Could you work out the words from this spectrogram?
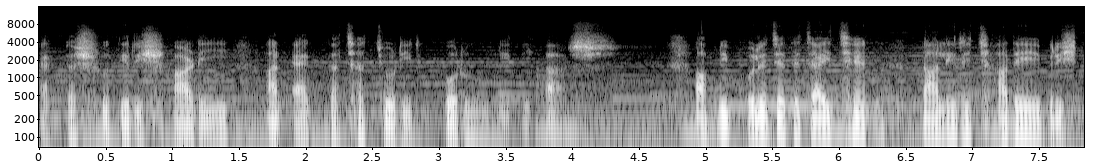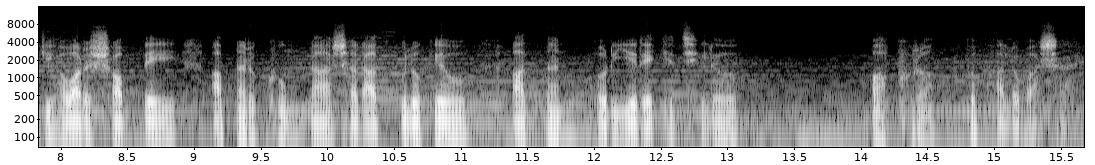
একটা সুতির শাড়ি আর একগাছা চুরির করুণ ইতিহাস। আপনি ভুলে যেতে চাইছেন টালির ছাদে বৃষ্টি হওয়ার শব্দে আপনার ঘুম না আসা রাতগুলোকেও আদনান ভরিয়ে রেখেছিল অফুরন্ত ভালোবাসায়।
